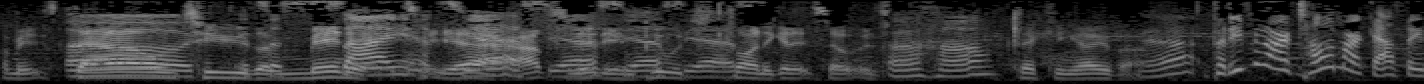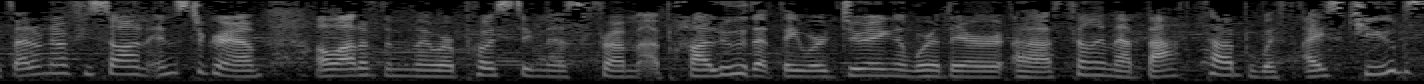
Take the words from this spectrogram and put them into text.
I mean, it's down Oh, to it's the minute. science. Yeah, Yes, absolutely. yes, and people yes, were just trying to get it so it was Uh huh. clicking over. Yeah, but even our telemark athletes, I don't know if you saw on Instagram, a lot of them they were posting this from a Pra Loup that they were doing where they're uh, filling that bathtub with ice cubes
